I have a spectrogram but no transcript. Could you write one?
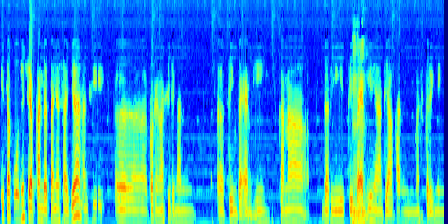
kita pokoknya siapkan datanya saja nanti uh, koordinasi dengan uh, tim PMI karena dari tim uh -huh. PMI nanti akan screening.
